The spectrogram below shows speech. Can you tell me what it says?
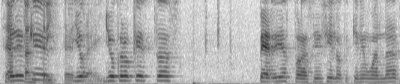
sea Pero es tan que triste yo, por ahí. yo creo que estas pérdidas, por así decirlo, que tiene Wanda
